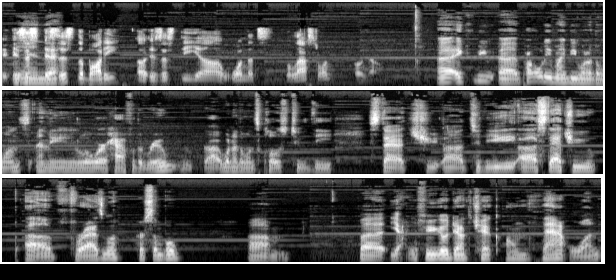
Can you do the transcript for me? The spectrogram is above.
I- Is this is this the body? Uh, is this the uh, one that's the last one? Oh no. Uh, it could be uh, probably might be one of the ones in the lower half of the room. Uh, one of the ones close to the statue, uh, to the uh, statue of Pharasma, her symbol. Um, but yeah, if you go down to check on that one,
